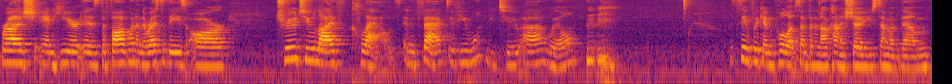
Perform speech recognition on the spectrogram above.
brush and here is the fog one and the rest of these are true to life clouds. In fact, if you want me to, I will. Let's see if we can pull up something and I'll kind of show you some of them.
